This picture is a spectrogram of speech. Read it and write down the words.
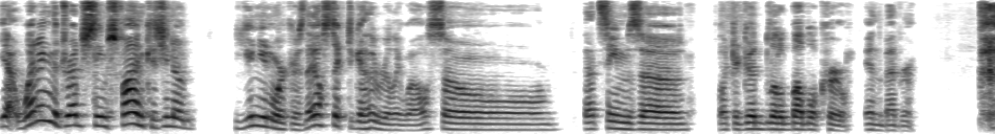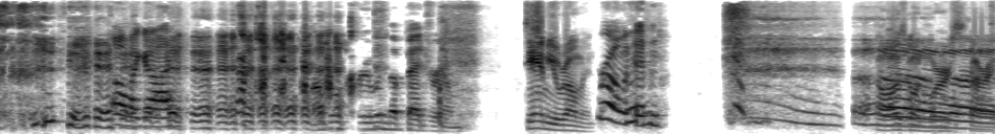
yeah, wedding the drudge seems fine because you know union workers they all stick together really well. So that seems uh, like a good little bubble crew in the bedroom. Oh my God. Bubble crew in the bedroom. Damn you, Roman. Roman. Oh, I was going worse, sorry.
